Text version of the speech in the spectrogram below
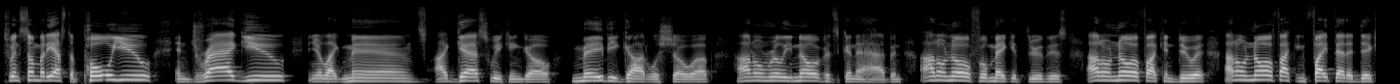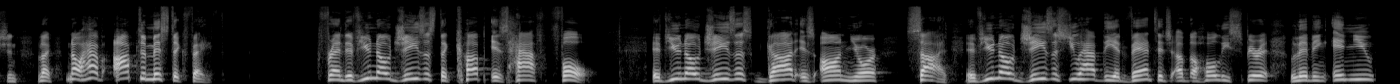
It's when somebody has to pull you and drag you, and you're like, man, I guess we can go. Maybe God will show up. I don't really know if it's going to happen. I don't know if we'll make it through this. I don't know if I can do it. I don't know if I can fight that addiction. I'm like, no, have optimistic faith. Friend, if you know Jesus, the cup is half full. If you know Jesus, God is on your side. If you know Jesus, you have the advantage of the Holy Spirit living in you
